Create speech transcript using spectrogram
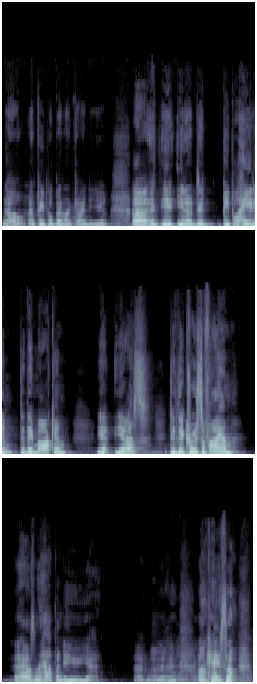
No. Have people been unkind to you? Uh, you know, did people hate him? Did they mock him? Yeah, yes. Did they crucify him? That hasn't happened to you yet. Okay, so,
